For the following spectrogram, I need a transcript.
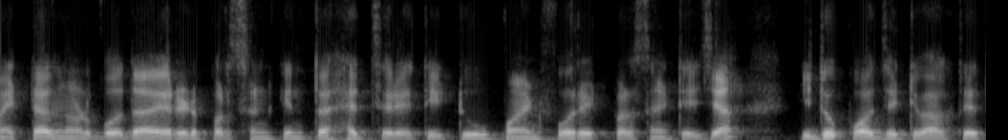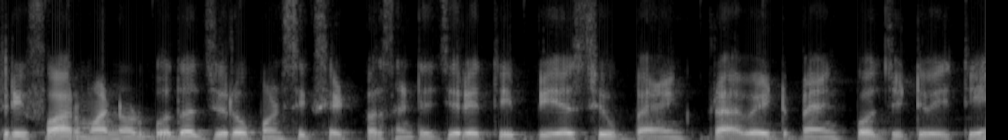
ಮೆಟಲ್ ನೋಡ್ಬೋದಾ, ಎರಡು ಪರ್ಸೆಂಟ್ಗಿಂತ ಹೆಚ್ಚಿರೈತಿ two point four eight percentage ಇದು ಪಾಸಿಟಿವ್ ಆಗ್ತೈತಿ ರೀ ಫಾರ್ಮಾ ನೋಡ್ಬೋದಾ zero point six eight percentage ಇರೈತಿ. P S U bank private bank positive ಐತಿ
